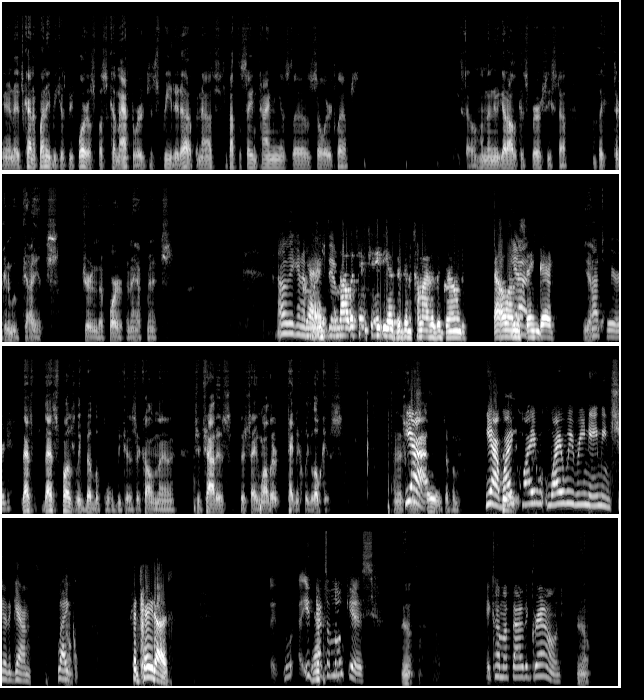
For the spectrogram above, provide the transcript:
And it's kind of funny because before it was supposed to come afterwards to speed it up, and now it's about the same timing as the solar eclipse. So, and then we got all the conspiracy stuff, like they're going to move giants during the four and a half minutes. How are they gonna Yeah, move and, them? and all the Timcadias are going to come out of the ground all on Yeah. the same day. Yeah, That's weird. that's that's supposedly biblical because they're calling the chichadas. They're saying, well, they're technically locusts, and it's Yeah. billions of them. Yeah, why why why are we renaming shit again? Like Cicadas. Uh, it, Yeah. that's a locust. Yeah, They come up out of the ground yeah.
